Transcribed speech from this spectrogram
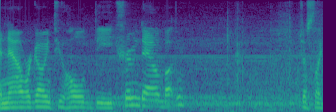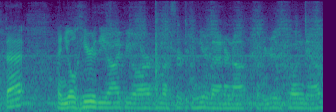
And now we're going to hold the trim down button, just like that. And you'll hear the IBR. I'm not sure if you can hear that or not, but it is going down.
